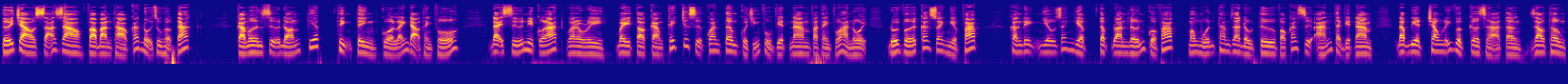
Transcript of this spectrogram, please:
tới chào xã giao và bàn thảo các nội dung hợp tác. Cảm ơn sự đón tiếp thịnh tình của lãnh đạo thành phố. Đại sứ Nicolas Guarneri bày tỏ cảm kích trước sự quan tâm của chính phủ Việt Nam và thành phố Hà Nội đối với các doanh nghiệp Pháp, khẳng định nhiều doanh nghiệp, tập đoàn lớn của Pháp mong muốn tham gia đầu tư vào các dự án tại Việt Nam, đặc biệt trong lĩnh vực cơ sở hạ tầng, giao thông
